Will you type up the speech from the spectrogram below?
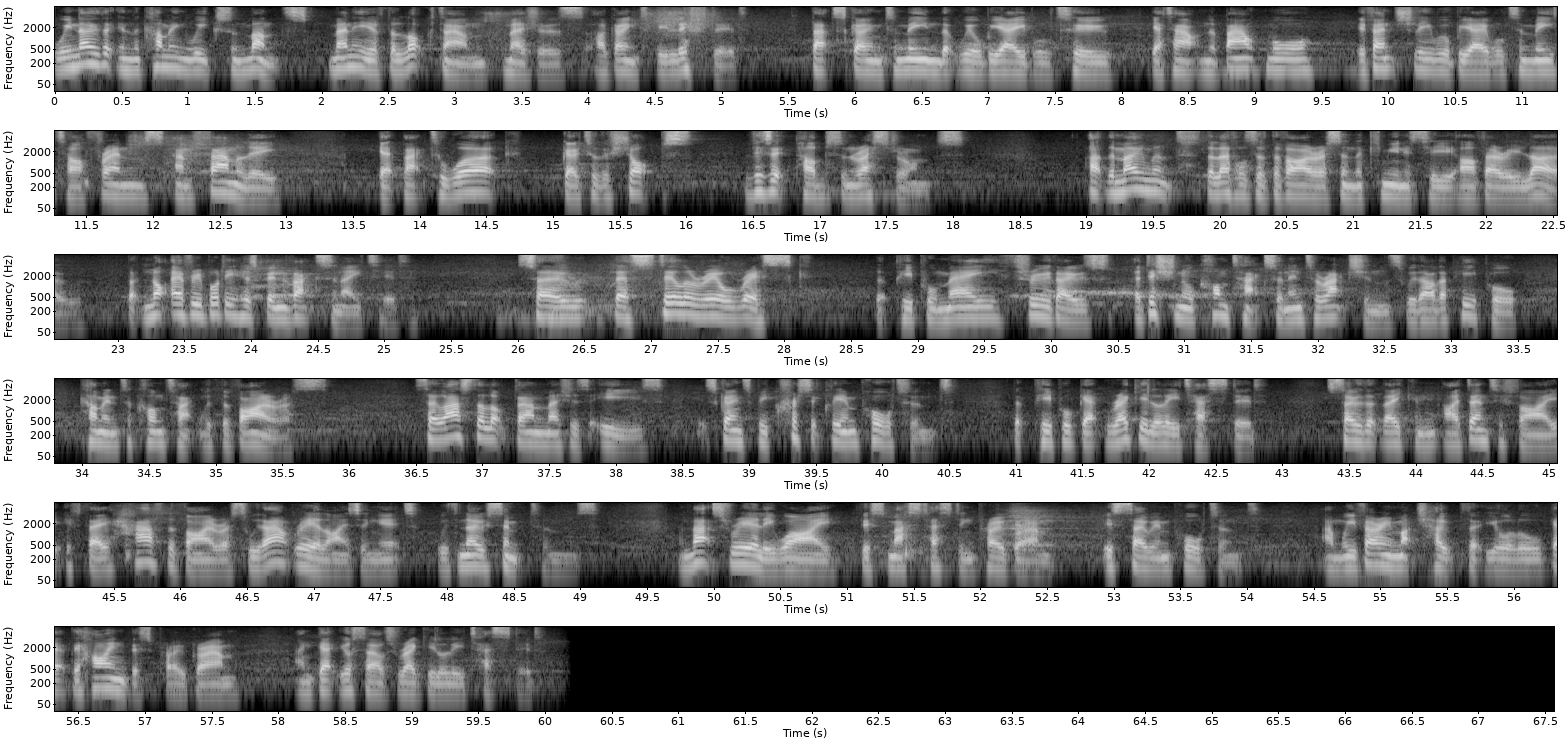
We know that in the coming weeks and months, many of the lockdown measures are going to be lifted. That's going to mean that we'll be able to get out and about more. Eventually, we'll be able to meet our friends and family, get back to work, go to the shops, visit pubs and restaurants. At the moment, the levels of the virus in the community are very low, but not everybody has been vaccinated. So there's still a real risk that people may, through those additional contacts and interactions with other people, come into contact with the virus. So as the lockdown measures ease, it's going to be critically important that people get regularly tested so that they can identify if they have the virus without realizing it with no symptoms. And that's really why this mass testing program is so important. And we very much hope that you'll all get behind this program and get yourselves regularly tested.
